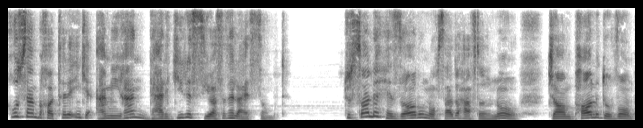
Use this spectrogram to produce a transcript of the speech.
خصوصا به خاطر اینکه عمیقا درگیر سیاست لهستان بوده تو سال 1979 جان پال دوم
